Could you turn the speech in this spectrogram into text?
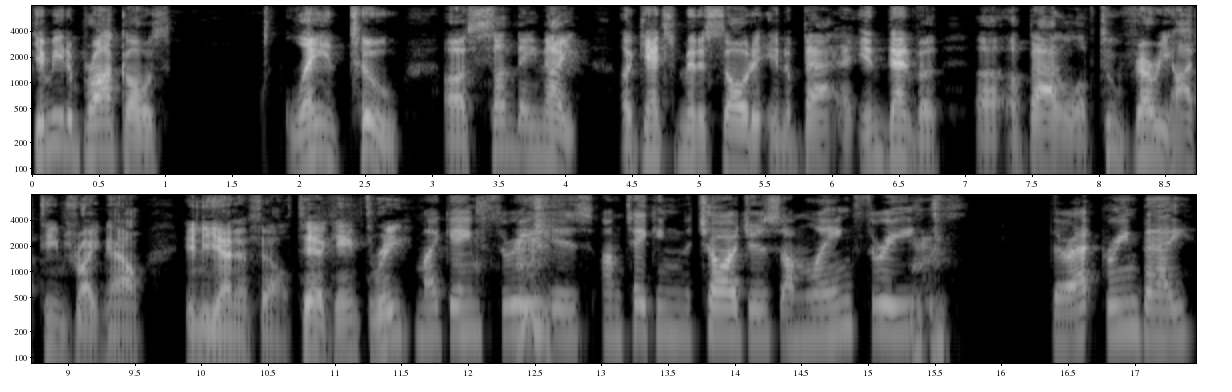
Give me the Broncos laying two uh, Sunday night against Minnesota in the ba- in Denver. Uh, a battle of two very hot teams right now in the NFL. Tara, game three. My game three is I'm taking the Chargers. I'm laying three. They're at Green Bay.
